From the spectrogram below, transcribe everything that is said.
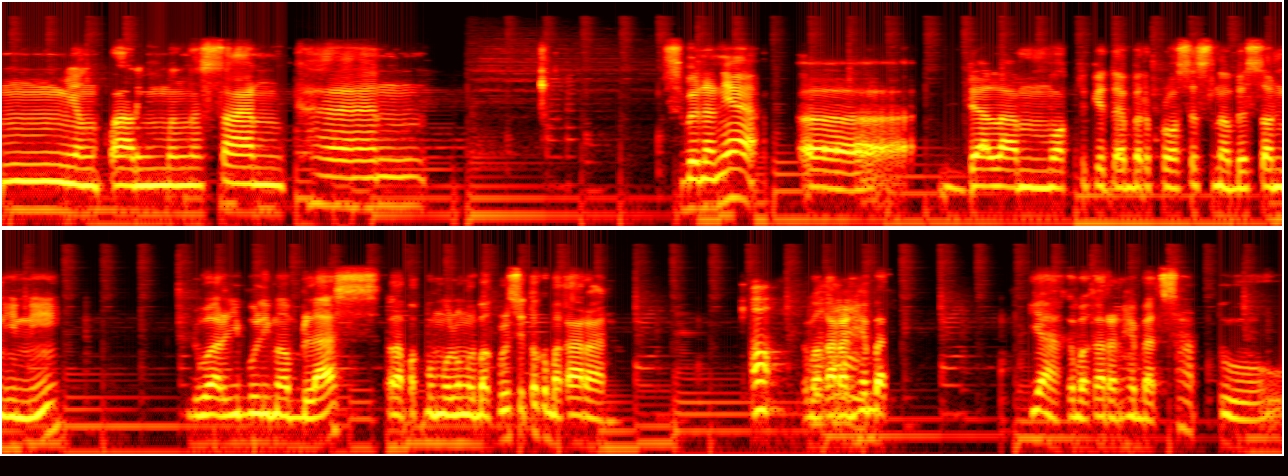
hmm, yang paling mengesankan sebenarnya eh, dalam waktu kita berproses 15 tahun ini 2015 lapak pemulung Lebak Bulus itu kebakaran. Oh, kebakaran hebat. Ya kebakaran hebat. Satu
